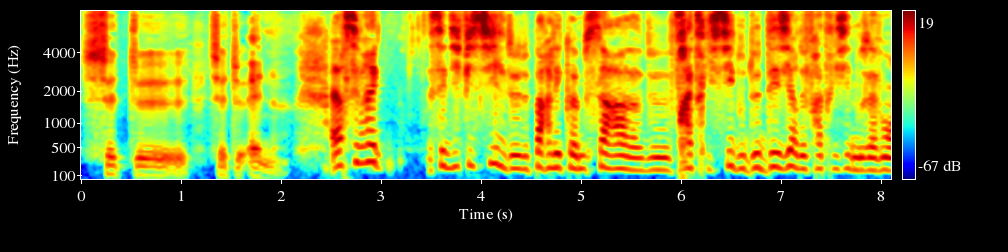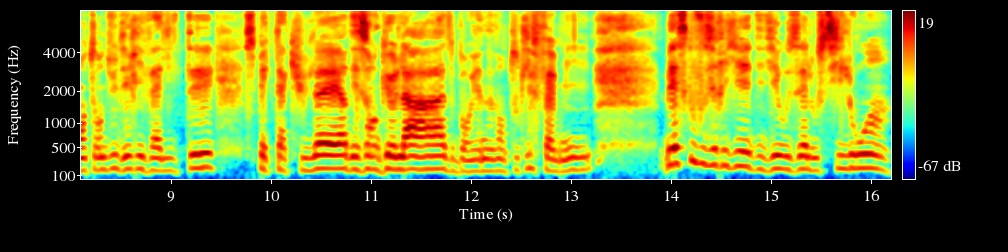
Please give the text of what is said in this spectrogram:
cette, euh, cette haine. Alors c'est vrai c'est difficile de, parler comme ça de fratricide ou de désir de fratricide. Nous avons entendu des rivalités spectaculaires, des engueulades. Bon, il y en a dans toutes les familles. Mais est-ce que vous iriez, Didier Ouzel, aussi loin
